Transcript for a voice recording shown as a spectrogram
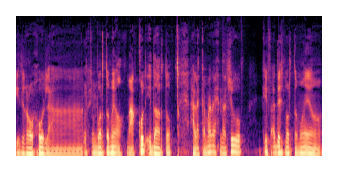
يروحوا. لبارتوميو مع كل إدارته هلا كمان إحنا نشوف كيف قديش بارتوميو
